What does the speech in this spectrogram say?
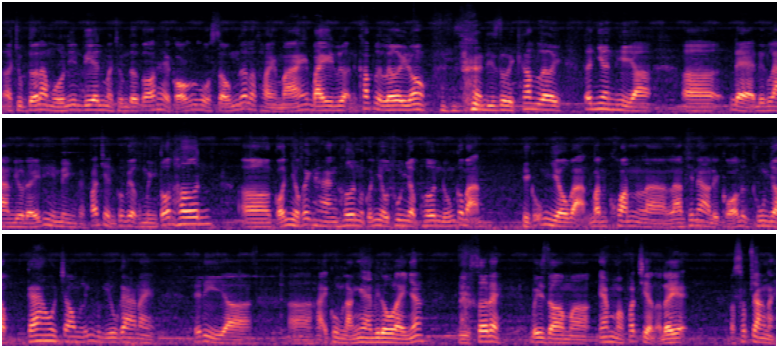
à, chúng tớ là một huấn luyện viên mà chúng tớ có thể có cái cuộc sống rất là thoải mái, bay lượn khắp nơi đúng không? Đi du lịch khắp nơi. Tất nhiên thì à, à, để được làm điều đấy thì mình phải phát triển công việc của mình tốt hơn, à, có nhiều khách hàng hơn và có nhiều thu nhập hơn đúng không các bạn? thì cũng nhiều bạn băn khoăn là làm thế nào để có được thu nhập cao trong lĩnh vực yoga này. Thế thì à, à, hãy cùng lắng nghe video này nhé thì sơ đây bây giờ mà em mà phát triển ở đây ấy, ở sóc trăng này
